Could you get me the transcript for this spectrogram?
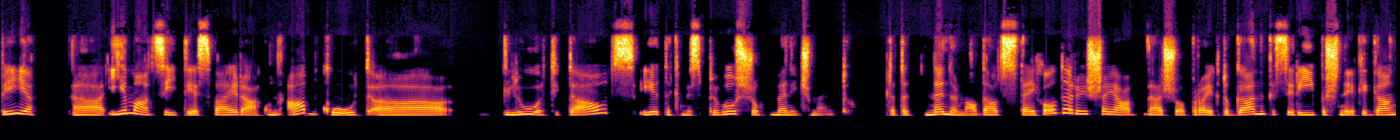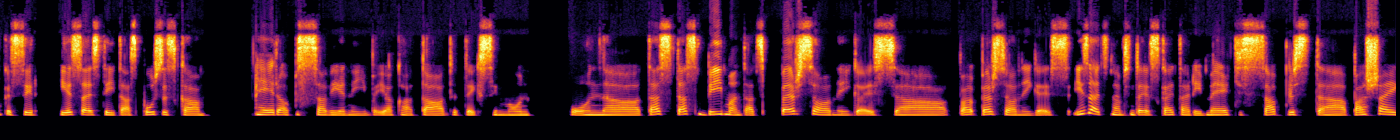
bija uh, iemācīties vairāk un apgūt uh, ļoti daudz ietekmes pušu menedžmentu. Tad nenormāli daudz stakeholderu ir šajā ar šo projektu, gan kas ir īpašnieki, gan kas ir iesaistītās puses, kā Eiropas Savienība, ja kā tāda, teiksim, un, un uh, tas, tas bija man tāds personīgais, uh, personīgais izaicinājums, un tajā skaitā arī mērķis saprast uh, pašai,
